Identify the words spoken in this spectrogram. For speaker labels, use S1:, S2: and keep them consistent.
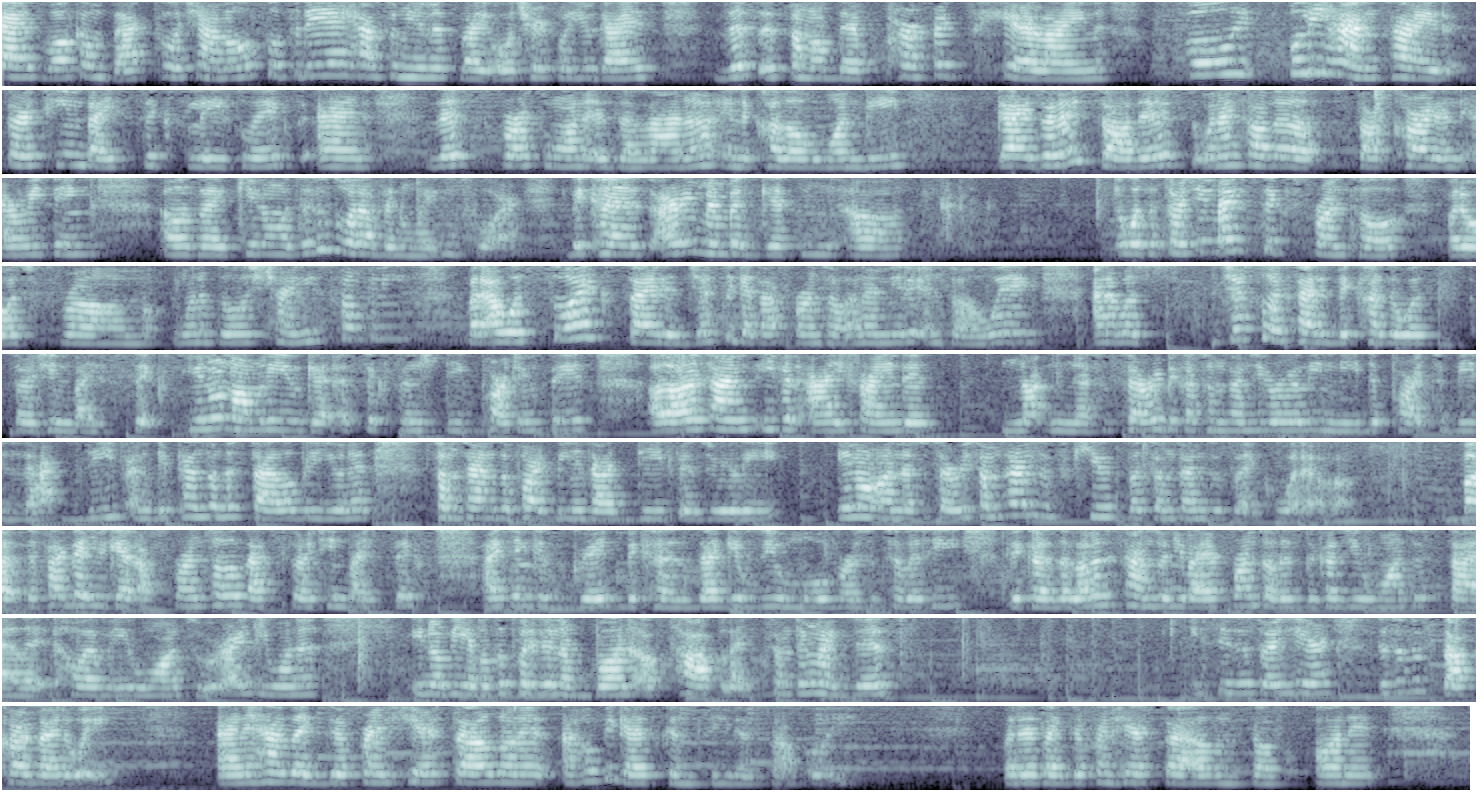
S1: guys welcome back to our channel. So today I have some units by Outre for you guys. This is some of their perfect hairline fully fully hand tied 13 by 6 lace wigs. And this first one is the Lana in the color 1B guys when I saw this when I saw the stock card and everything I was like you know this is what I've been waiting for. Because I remember getting uh it was a 13 by 6 frontal but it was from one of those Chinese companies but I was so excited just to get that frontal and I made it into a wig. And I was just so excited because it was 13 by 6 you know normally you get a 6 inch deep parting space. A lot of times even I find it not necessary because sometimes you don't really need the part to be that deep and it depends on the style of the unit. Sometimes the part being that deep is really you know unnecessary. Sometimes it's cute but sometimes it's like whatever but the fact that you get a frontal that's 13 by 6 I think it's great because that gives you more versatility. Because a lot of the times when you buy a frontal is because you want to style it however you want to right? You want to you know be able to put it in a bun up top like something like this. You see this right here? This is a stock card by the way. And it has like different hairstyles on it. I hope you guys can see this properly. But there's like different hairstyles and stuff on it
